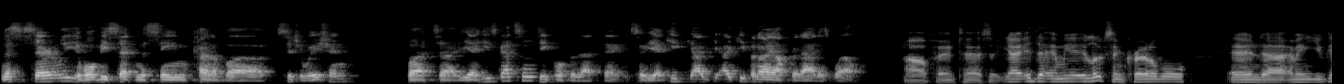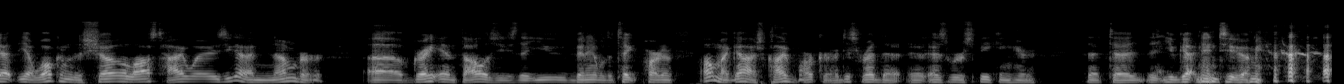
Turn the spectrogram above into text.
necessarily. It won't be set in the same kind of uh, situation. But uh, yeah, he's got some sequel to that thing. So yeah, keep I, I keep an eye out for that as well. Oh, fantastic! Yeah, it, I mean, it looks incredible. And uh, I mean, you've got yeah, Welcome to the Show, Lost Highways. You got a number of great anthologies that you've been able to take part in. Oh my gosh, Clive Barker! I just read that uh, as we're speaking here that uh, that you've gotten into. I mean,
